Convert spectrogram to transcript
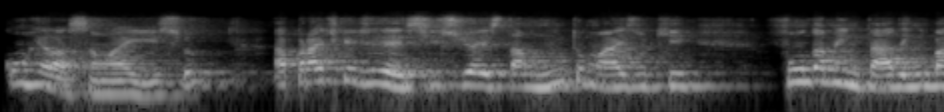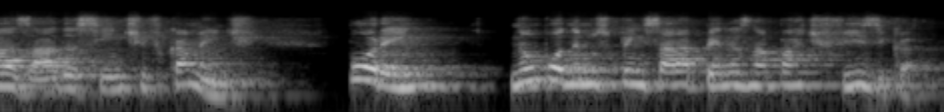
Com relação a isso, a prática de exercício já está muito mais do que fundamentada e embasada cientificamente. Porém, não podemos pensar apenas na parte física.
